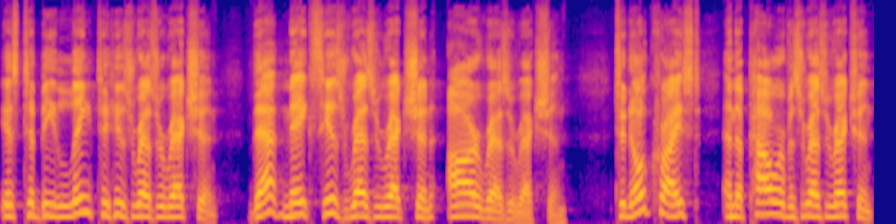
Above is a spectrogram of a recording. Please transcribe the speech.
is to be linked to his resurrection. That makes his resurrection our resurrection. To know Christ and the power of his resurrection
